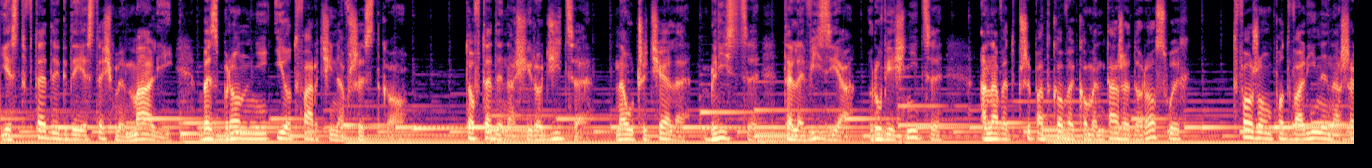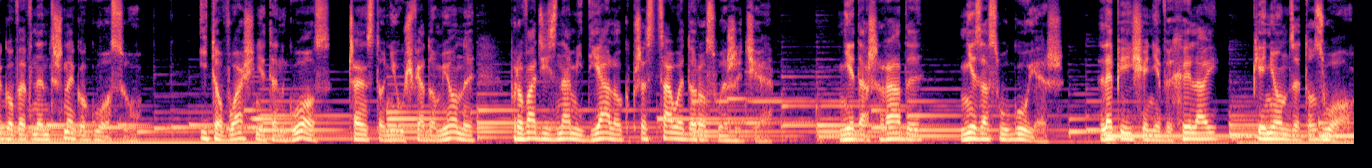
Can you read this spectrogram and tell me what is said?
jest wtedy, gdy jesteśmy mali, bezbronni i otwarci na wszystko. To wtedy nasi rodzice, nauczyciele, bliscy, telewizja, rówieśnicy, a nawet przypadkowe komentarze dorosłych tworzą podwaliny naszego wewnętrznego głosu. I to właśnie ten głos, często nieuświadomiony, prowadzi z nami dialog przez całe dorosłe życie. Nie dasz rady, nie zasługujesz. Lepiej się nie wychylaj, pieniądze to zło.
